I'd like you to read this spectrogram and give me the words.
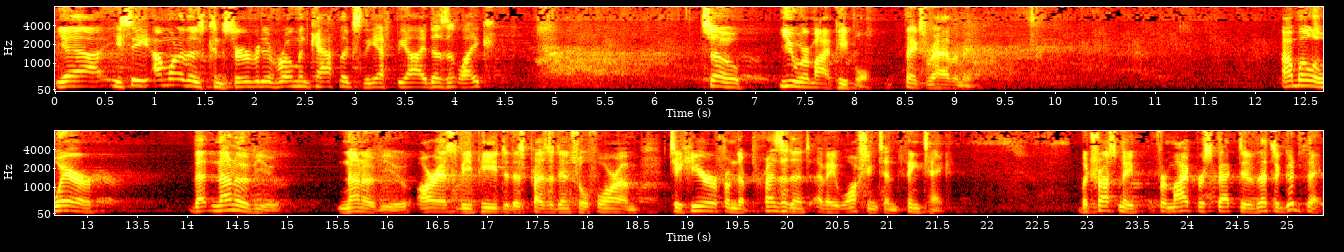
Yeah, you see, I'm one of those conservative Roman Catholics the FBI doesn't like. So you are my people. Thanks for having me. I'm well aware that none of you, none of you RSVP to this presidential forum to hear from the president of a Washington think tank. But trust me, from my perspective, that's a good thing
